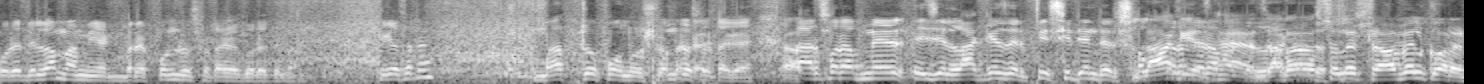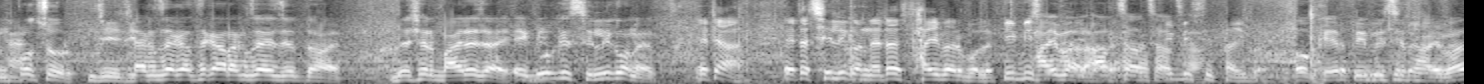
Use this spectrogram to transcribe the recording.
করে দিলাম আমি একবারে পনেরোশো টাকা করে দিলাম। ঠিক আছে না? মাত্র পনেরোশো পনেরোশো টাকায়। তারপর আপনার এই যে লাগেজের প্রেসিডেন্টের সব হ্যাঁ যারা আসলে ট্রাভেল করেন প্রচুর জি, জি। এক জায়গা থেকে আরেক জায়গায় যেতে হয়। দেশের বাইরে যায় এগুলো কি সিলিকনের এটা এটা সিলিকন এটা ফাইবার বলে পিবিসি Fiber, আচ্ছা, আচ্ছা, আচ্ছা। ফাইবার ওকে পিভিসি ফাইবার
